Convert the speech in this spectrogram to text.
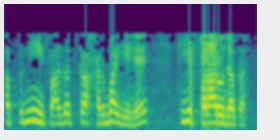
اپنی حفاظت کا حربہ یہ ہے کہ یہ فرار ہو جاتا ہے۔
